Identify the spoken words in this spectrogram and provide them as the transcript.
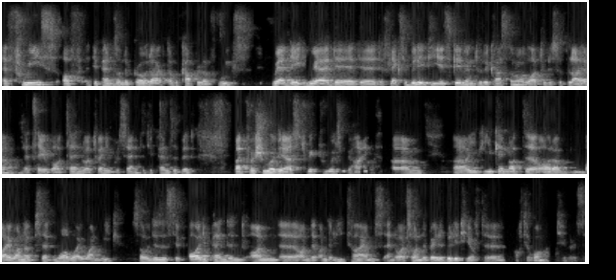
a freeze of it depends on the product of a couple of weeks where the where the, the, the, flexibility is given to the customer or to the supplier, let's say about 10 or 20 percent, it depends a bit. But for sure, there are strict rules behind. Um, uh, you, you cannot uh, order by 100% more by one week. So this is all dependent on uh, on the on the lead times and also on the availability of the of the raw materials.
